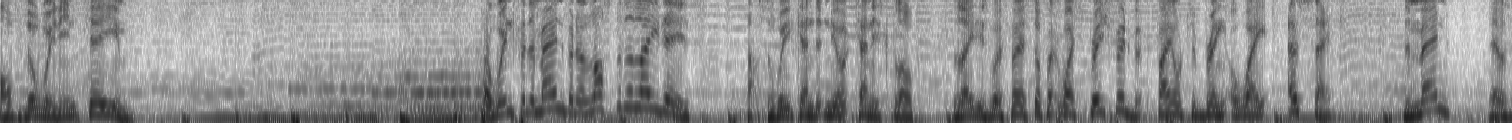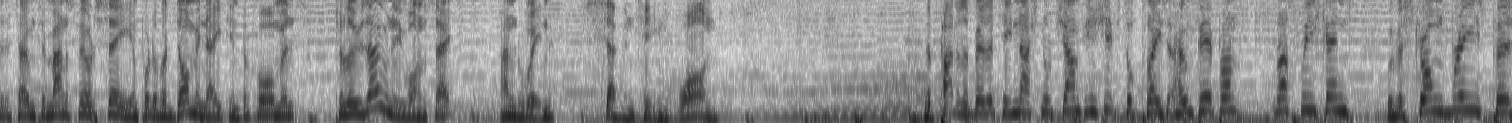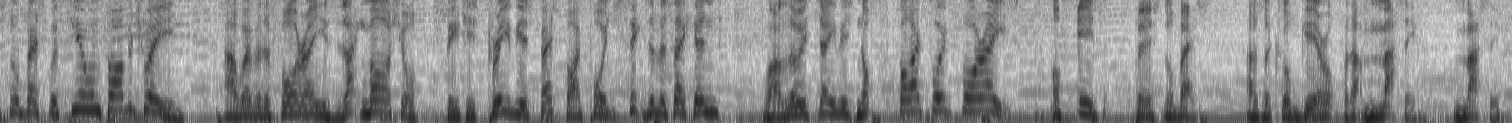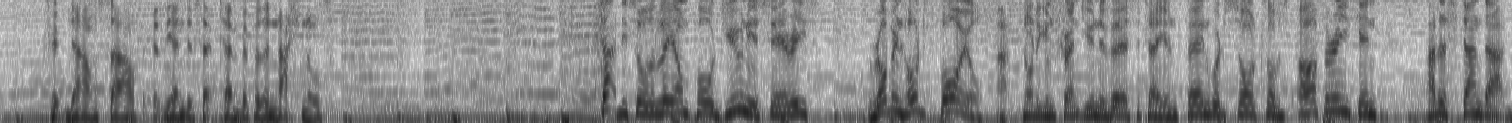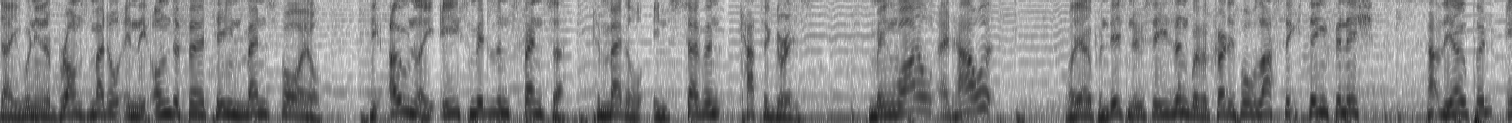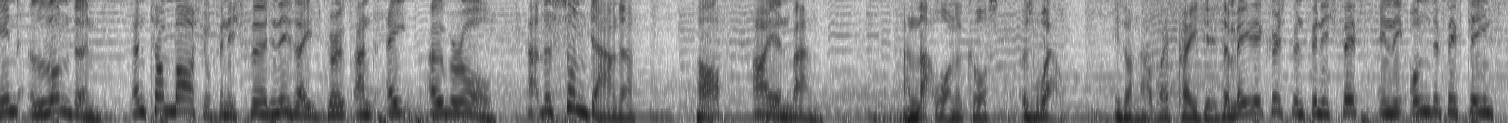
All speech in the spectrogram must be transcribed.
of the winning team. A win for the men, but a loss for the ladies. That's the weekend at Newark Tennis Club. The ladies were first up at West Bridgford, but failed to bring away a set. The men, they was at home to Mansfield C and put up a dominating performance to lose only one set and win 17 1. The Paddleability National Championships took place at Holme Pierrepont last weekend with a strong breeze. Personal bests were few and far between. However, the 4A's Zach Marshall beat his previous best by 0.6 of a second, while Lewis Davis knocked 5.48 off his personal best as the club gear up for that massive, massive trip down south at the end of September for the Nationals. Saturday saw the Leon Paul Junior Series, Robin Hood Foil at Nottingham Trent University, and Fernwood Sword Club's Arthur Eakin had a standout day, winning a bronze medal in the under 13 men's foil, the only East Midlands fencer to medal in seven categories. Meanwhile, Ed Howard, well, he opened his new season with a creditable last 16 finish at the Open in London. And Tom Marshall finished third in his age group and eighth overall at the Sundowner Half Ironman. And that one, of course, as well, is on our web pages. Amelia Crispin finished fifth in the under 15s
